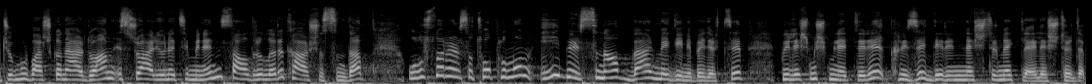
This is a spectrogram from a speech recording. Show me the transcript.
Cumhurbaşkanı Erdoğan, İsrail yönetiminin saldırıları karşısında uluslararası toplumun iyi bir sınav vermediğini belirtti. Birleşmiş Milletleri krizi derinleştirmekle eleştirdi.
